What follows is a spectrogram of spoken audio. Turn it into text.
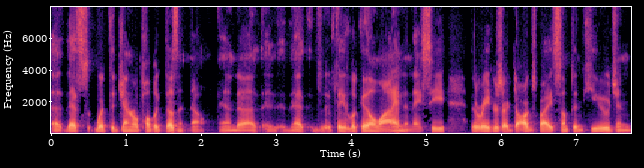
uh, that's what the general public doesn't know. And uh, that if they look at a line and they see the Raiders are dogs by something huge, and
